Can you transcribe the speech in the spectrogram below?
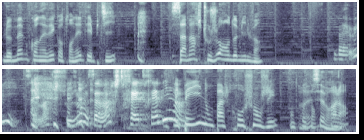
le même qu'on avait quand on était petit, ça marche toujours en 2020. Bah oui, ça marche toujours et ça marche très très bien. Les pays n'ont pas trop changé entre temps. Ouais, c'est vrai. Voilà.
